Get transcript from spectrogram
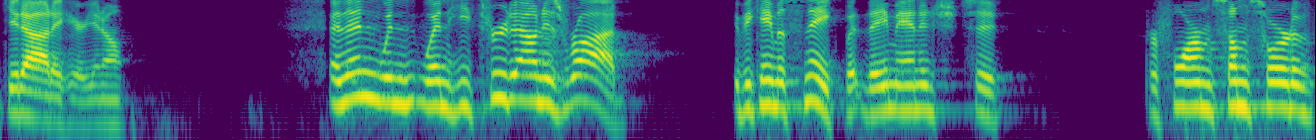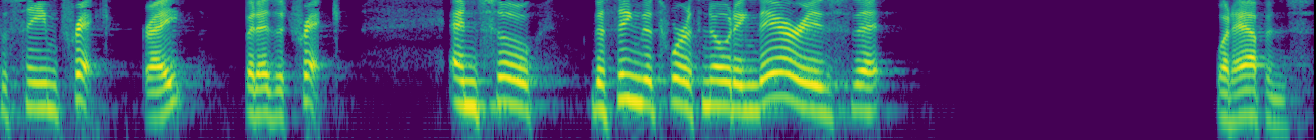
get out of here, you know. And then when, when he threw down his rod, it became a snake, but they managed to perform some sort of the same trick, right? But as a trick. And so the thing that's worth noting there is that what happens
